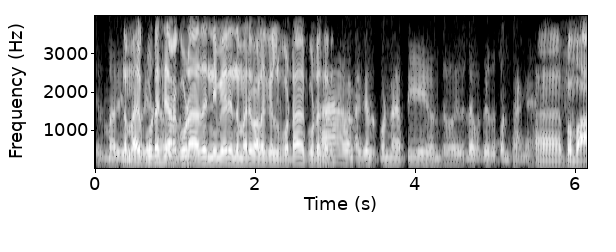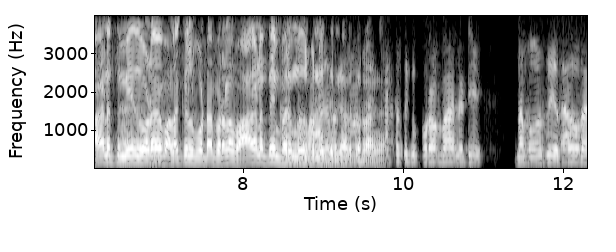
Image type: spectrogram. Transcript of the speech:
இது மாதிரி இந்த மாதிரி கூட்டம் சேரக்கூடாது இனிமேல் இந்த மாதிரி வழக்குகள் போட்டா கூட்டம் சேர ஆ, வழக்கல் பண்ண அப்படியே வந்து இதில் வந்து இது பண்றாங்க. இப்ப வாகனத்து மீதோட வழக்குகள் போட்டா பரவாயில்ல வாகனத்தையும் பறிமுதல் பண்ணி வச்சிருக்காரு ஆமா, சொல்றாங்க. சட்டத்துக்கு புறம்பா இல்லாட்டி நம்ம வந்து ஏதாவது ஒரு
